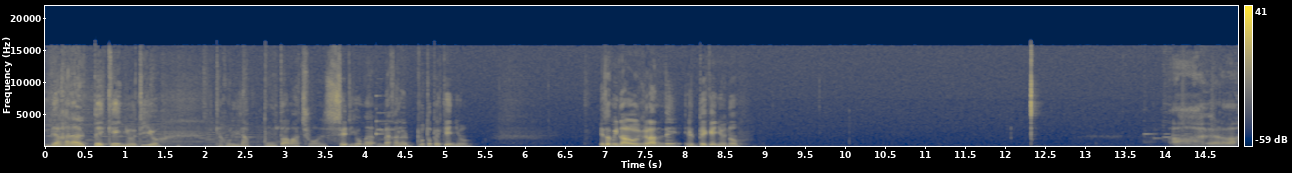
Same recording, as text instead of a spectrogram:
Me ha ganado el pequeño, tío. ¿Qué hago en la puta, macho? ¿En serio me ha ganado el puto pequeño? He dominado el grande, el pequeño no. Ah, de verdad.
